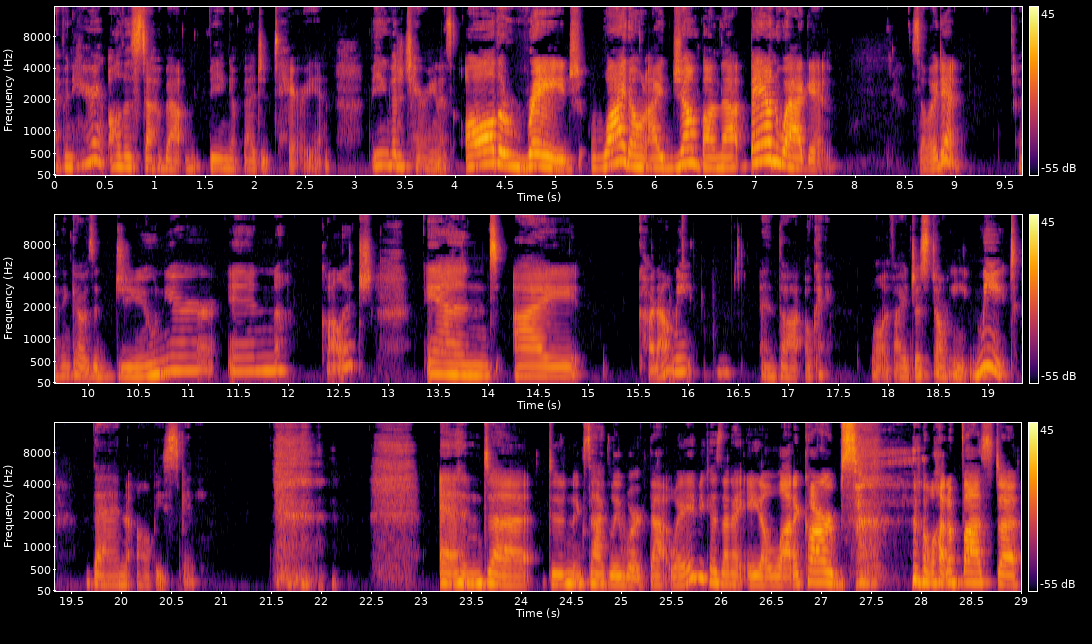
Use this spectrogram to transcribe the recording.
I've been hearing all this stuff about being a vegetarian. Being vegetarian is all the rage. Why don't I jump on that bandwagon? So I did. I think I was a junior in college and I cut out meat and thought, okay, well, if I just don't eat meat, then I'll be skinny. and uh, didn't exactly work that way because then I ate a lot of carbs a lot of pasta.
